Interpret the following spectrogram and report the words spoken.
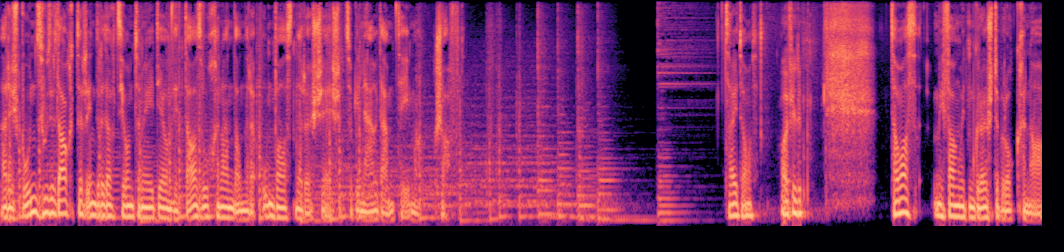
Er ist Bundeshausredakteur in der Redaktion der Media und hat dieses Wochenende an einer umfassenden Recherche zu genau diesem Thema geschafft. Hi Thomas. Hi Philipp. Thomas, wir fangen mit dem grössten Brocken an.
